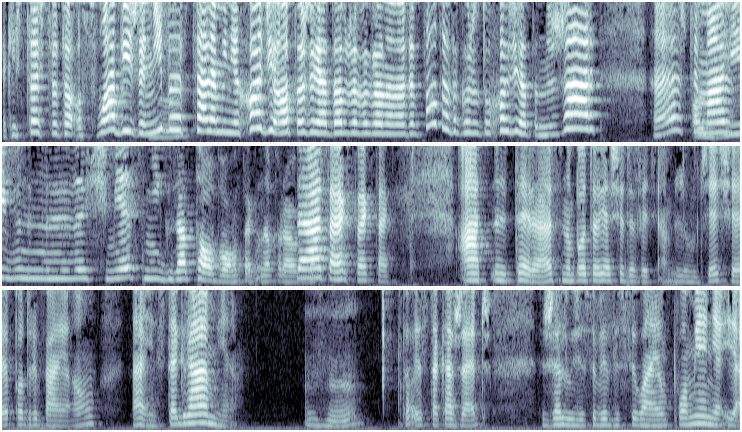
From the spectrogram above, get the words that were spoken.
jakieś coś, co to osłabi, że niby wcale mi nie chodzi o to, że ja dobrze wyglądam na tym foto, tylko że tu chodzi o ten żart. A, ty O masz... dziwny śmietnik za tobą, tak naprawdę. Tak, tak, tak, tak. A teraz, no bo to ja się dowiedziałam, ludzie się podrywają na Instagramie. To jest taka rzecz, że ludzie sobie wysyłają płomienie. I a,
